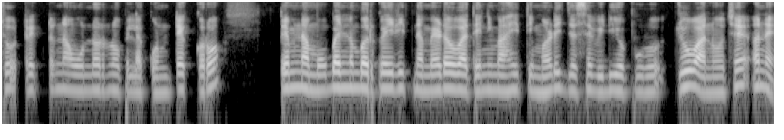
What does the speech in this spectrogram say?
છો. ટ્રેક્ટરના ઓનરનો પહેલાં કોન્ટેક કરો. તેમના મોબાઈલ નંબર કઈ રીતના મેળવવા તેની માહિતી મળી જશે. વીડિયો પૂરો જોવાનો છે અને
